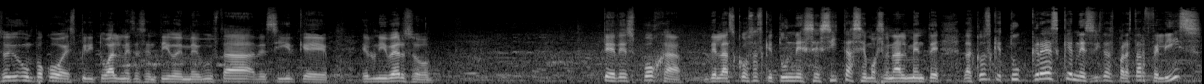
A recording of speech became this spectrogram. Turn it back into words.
soy un poco espiritual en ese sentido y me gusta decir que el universo te despoja de las cosas que tú necesitas emocionalmente, las cosas que tú crees que necesitas para estar feliz.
